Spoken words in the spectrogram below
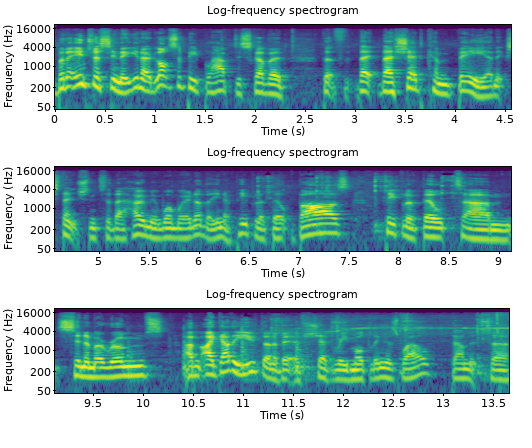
But interestingly, you know, lots of people have discovered that th- their shed can be an extension to their home in one way or another. You know, people have built bars, people have built um, cinema rooms. Um, I gather you've done a bit of shed remodelling as well down at uh,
